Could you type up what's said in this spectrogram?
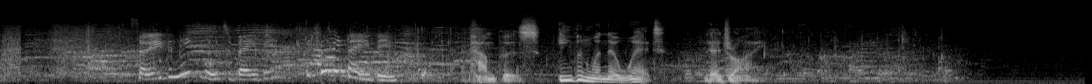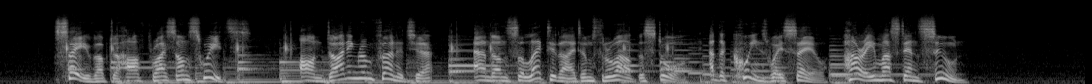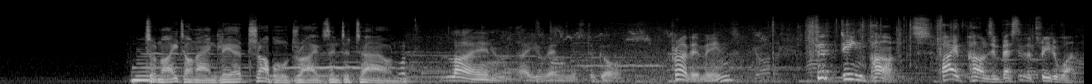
So even these water babies, a dry baby. Pampers. Even when they're wet, they're dry. Save up to half price on sweets, on dining room furniture, and on selected items throughout the store at the Queensway sale. Hurry must end soon. Tonight on Anglia, trouble drives into town. What line are you in, Mr. Gorse? Private means? Fifteen pounds. Five pounds invested at three to one.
